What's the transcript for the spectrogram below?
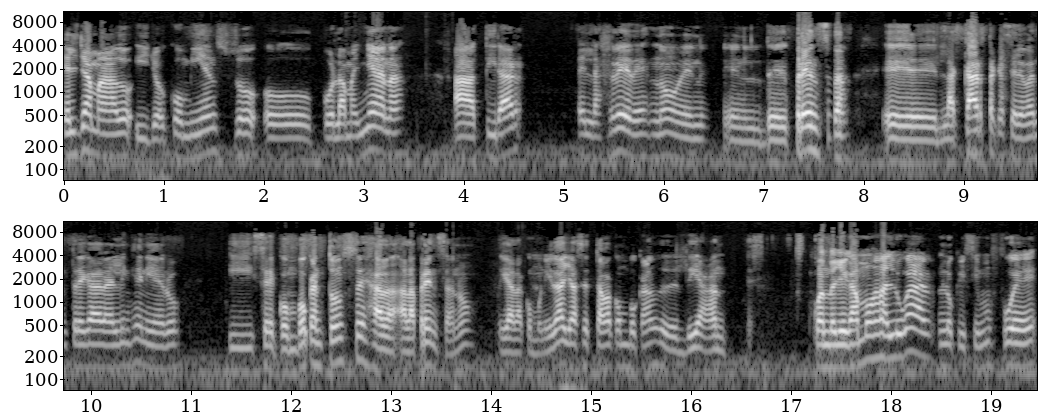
el llamado y yo comienzo por la mañana a tirar en las redes, ¿no? En, en de prensa, eh, la carta que se le va a entregar al ingeniero y se convoca entonces a la, a la prensa, ¿no? Y a la comunidad ya se estaba convocando desde el día antes. Cuando llegamos al lugar, lo que hicimos fue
